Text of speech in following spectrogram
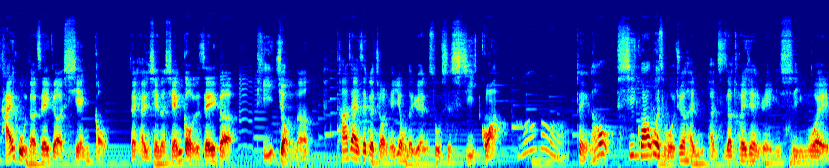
台虎的这个咸狗，对，很咸的咸狗的这个啤酒呢，它在这个酒里面用的元素是西瓜。哦，对，然后西瓜为什么我觉得很很值得推荐的原因，是因为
